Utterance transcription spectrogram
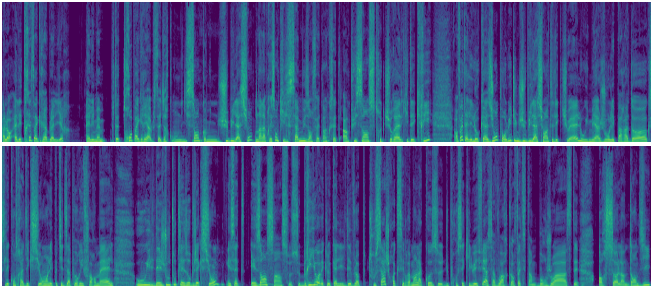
alors, elle est très agréable à lire elle est même peut-être trop agréable. C'est-à-dire qu'on y sent comme une jubilation. On a l'impression qu'il s'amuse en fait, hein, que cette impuissance structurelle qu'il décrit, en fait, elle est l'occasion pour lui d'une jubilation intellectuelle où il met à jour les paradoxes, les contradictions, les petites apories formelles, où il déjoue toutes les objections. Et cette aisance, hein, ce, brio avec lequel il développe tout ça, je crois que c'est vraiment la cause du procès qui lui est fait, à savoir qu'en fait c'est un bourgeois, c'était hors sol, un dandy.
